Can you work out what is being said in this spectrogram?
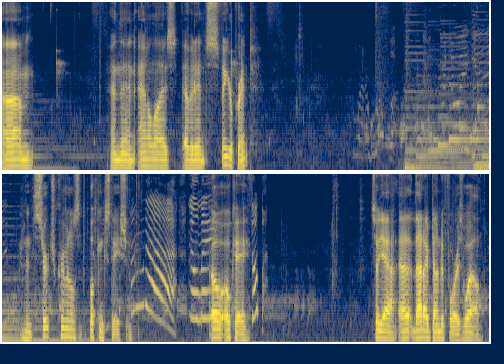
Um. And then analyze evidence fingerprint. And then search criminals at the booking station. Oh, okay. So yeah, uh, that I've done before as well.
